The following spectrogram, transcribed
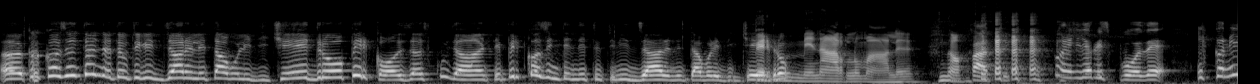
eh, che cosa intendete utilizzare le tavole di cedro? Per cosa? Scusate, per cosa intendete utilizzare le tavole di per cedro? menarlo male. No. Infatti, il coniglio rispose: Il coniglio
